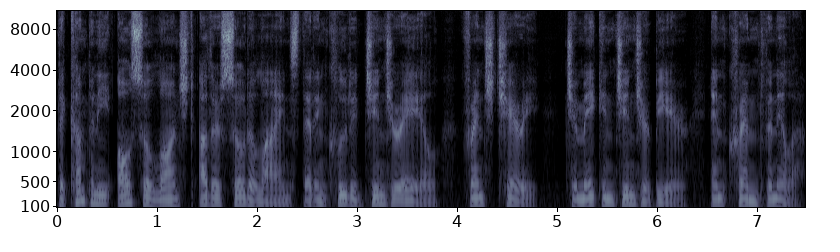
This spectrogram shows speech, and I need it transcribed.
The company also launched other soda lines that included ginger ale, French cherry, Jamaican ginger beer, and creme vanilla.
